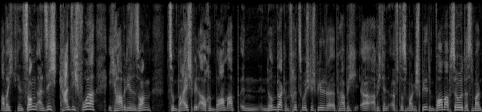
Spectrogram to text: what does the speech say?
Aber ich, den Song an sich kannte ich vorher. Ich habe diesen Song zum Beispiel auch im Warm-up in, Nürnberg, im Fritz, wo ich gespielt habe, habe ich, äh, habe ich den öfters mal gespielt im Warm-up so, dass man,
